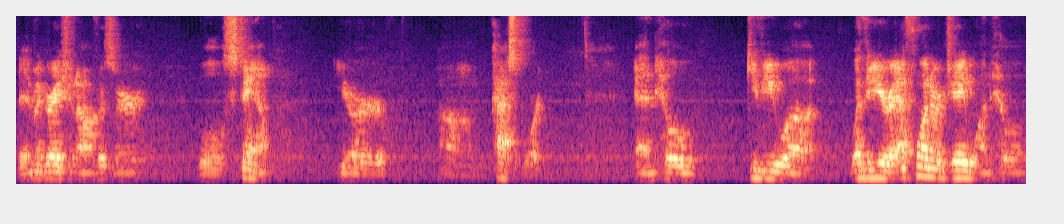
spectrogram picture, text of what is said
the immigration officer will stamp your um, passport and he'll give you a, whether you're F1 or J1, he'll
